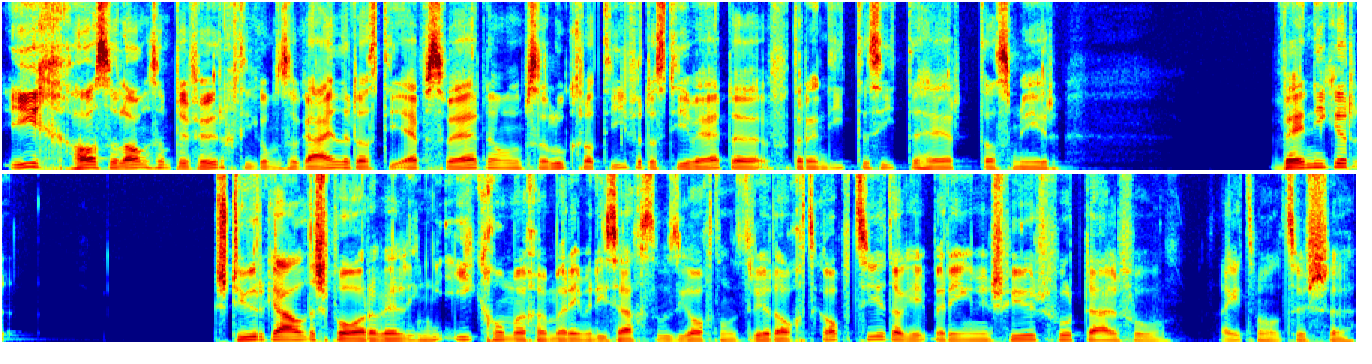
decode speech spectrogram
ich habe so langsam die Befürchtung, umso geiler dass die Apps werden und umso lukrativer dass die werden von der Renditenseite her, dass wir weniger Steuergelder sparen, weil im Einkommen können wir immer die 6'883 abziehen. Da gibt mir irgendwie einen Steuervorteil von, sag jetzt mal, zwischen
